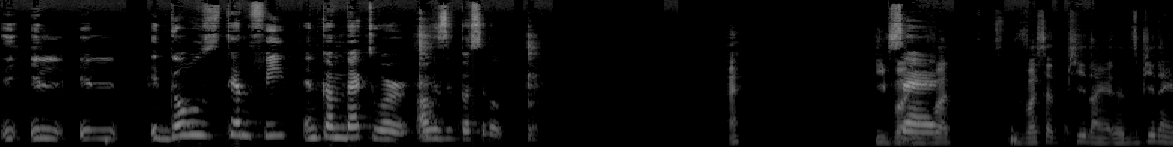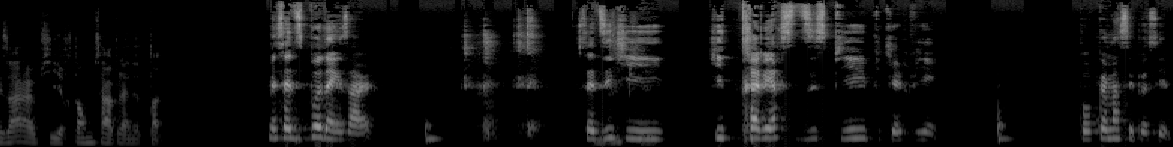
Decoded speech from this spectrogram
Il, il, il, it goes 10 feet and come back to her. How is it possible? Il va, il va. Il va 7 pieds dans, euh, 10 pieds dans les airs, puis il retombe sur la planète Terre. Mais ça dit pas dans les airs. Ça dit 10 qu'il traverse 10 pieds puis qu'il revient. Pour comment c'est possible.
